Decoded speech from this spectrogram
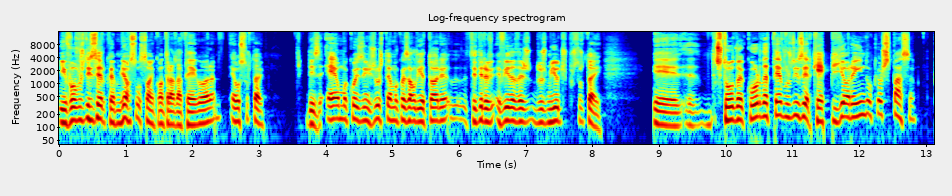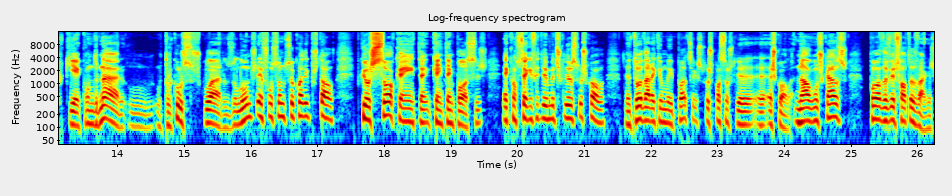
e vou-vos dizer que a melhor solução encontrada até agora é o sorteio diz é uma coisa injusta, é uma coisa aleatória decidir a vida das, dos miúdos por sorteio. É, estou de acordo até vos dizer que é pior ainda o que hoje se passa. Porque é condenar o, o, percurso escolar dos alunos em função do seu código postal. Porque hoje só quem tem, quem tem posses é que consegue efetivamente escolher a sua escola. Portanto, estou a dar aqui uma hipótese que as pessoas possam escolher a, a escola. Em alguns casos, pode haver falta de vagas.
